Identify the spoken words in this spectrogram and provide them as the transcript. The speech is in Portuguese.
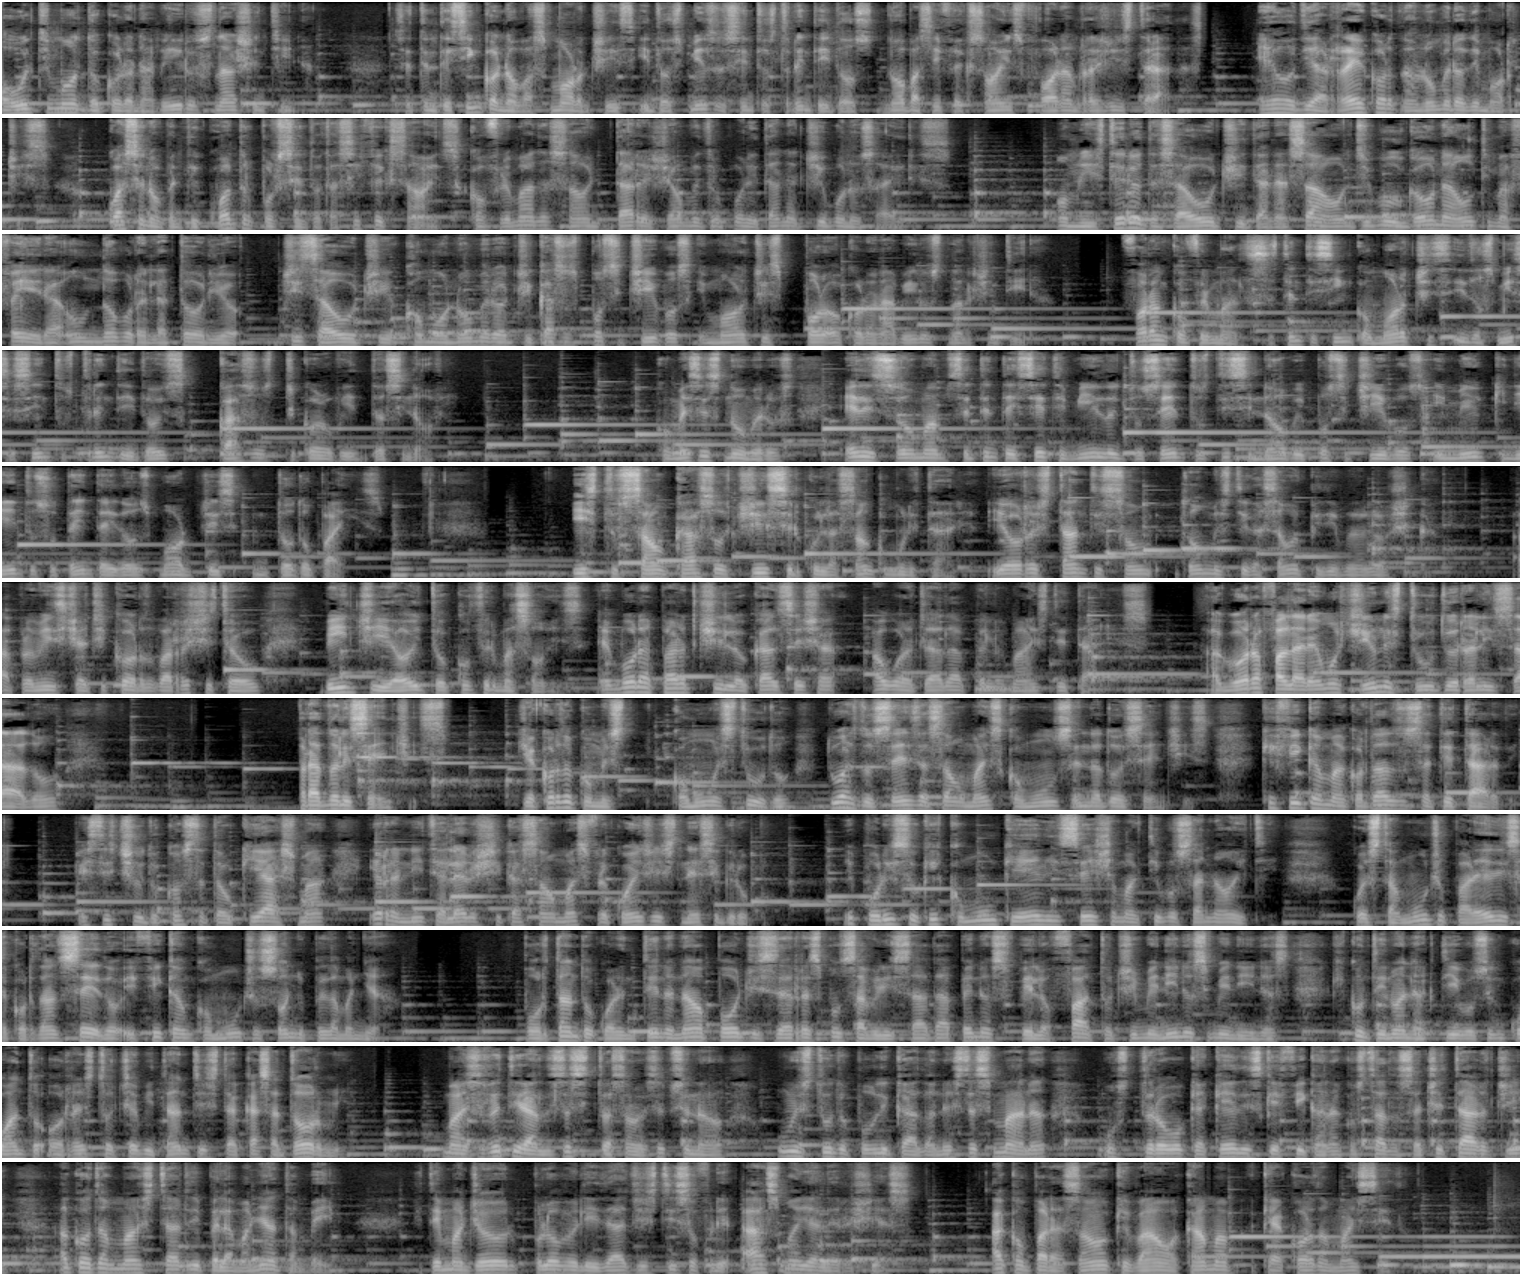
O último do coronavírus na Argentina. 75 novas mortes e 2.632 novas infecções foram registradas. É o dia recorde no número de mortes. Quase 94% das infecções confirmadas são da região metropolitana de Buenos Aires. O Ministério da Saúde da Nação divulgou na última feira um novo relatório de saúde com o número de casos positivos e mortes por o coronavírus na Argentina. Foram confirmadas 75 mortes e 2.632 casos de Covid-19. Com esses números, eles somam 77.819 positivos e 1.582 mortes em todo o país. Estes são casos de circulação comunitária e o restante são de investigação epidemiológica. A província de Córdoba registrou 28 confirmações, embora a parte local seja aguardada pelos mais detalhes. Agora falaremos de um estudo realizado para adolescentes. De acordo com, com um estudo, duas doenças são mais comuns em adolescentes, que ficam acordados até tarde. Este estudo constatou que asma e rinite alérgica são mais frequentes nesse grupo, e por isso que é comum que eles sejam ativos à noite. Custa muito para eles acordar cedo e ficam com muito sono pela manhã. Portanto, a quarentena não pode ser responsabilizada apenas pelo fato de meninos e meninas que continuam ativos enquanto o resto de habitantes da casa dorme. Mas, retirando essa situação excepcional, um estudo publicado nesta semana mostrou que aqueles que ficam acostados até tarde acordam mais tarde pela manhã também, e têm maior probabilidade de sofrer asma e alergias a comparação que vão à cama que acorda mais cedo.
